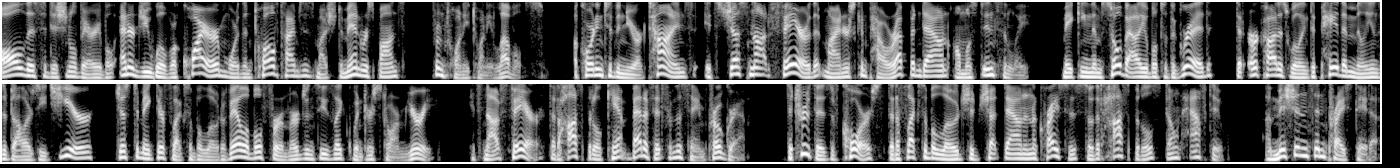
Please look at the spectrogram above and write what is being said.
all this additional variable energy will require more than 12 times as much demand response from 2020 levels. According to the New York Times, it's just not fair that miners can power up and down almost instantly, making them so valuable to the grid that ERCOT is willing to pay them millions of dollars each year just to make their flexible load available for emergencies like Winter Storm Uri. It's not fair that a hospital can't benefit from the same program. The truth is, of course, that a flexible load should shut down in a crisis so that hospitals don't have to. Emissions and price data.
